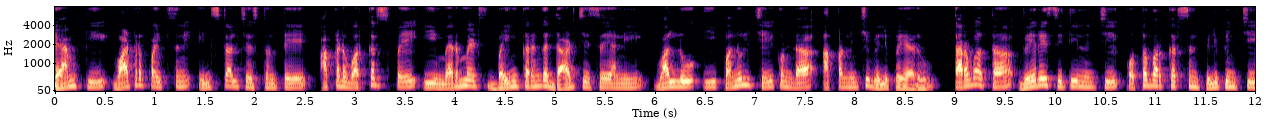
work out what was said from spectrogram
డ్యామ్కి వాటర్ పైప్స్ని ఇన్స్టాల్ చేస్తుంటే అక్కడ వర్కర్స్పై ఈ మెర్మేడ్స్ భయంకరంగా దాడి చేశాయని వాళ్ళు ఈ పనులు చేయకుండా అక్కడి నుంచి వెళ్ళిపోయారు. తర్వాత వేరే సిటీ నుంచి కొత్త వర్కర్స్ని పిలిపించి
